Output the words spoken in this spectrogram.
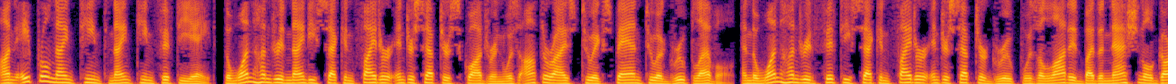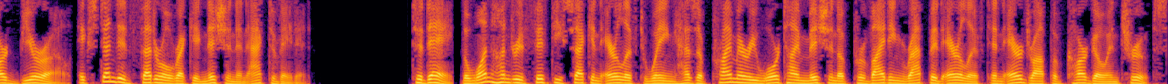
On April 19, 1958, the 192nd Fighter Interceptor Squadron was authorized to expand to a group level, and the 152nd Fighter Interceptor Group was allotted by the National Guard Bureau, extended federal recognition and activated. Today, the 152nd Airlift Wing has a primary wartime mission of providing rapid airlift and airdrop of cargo and troops.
